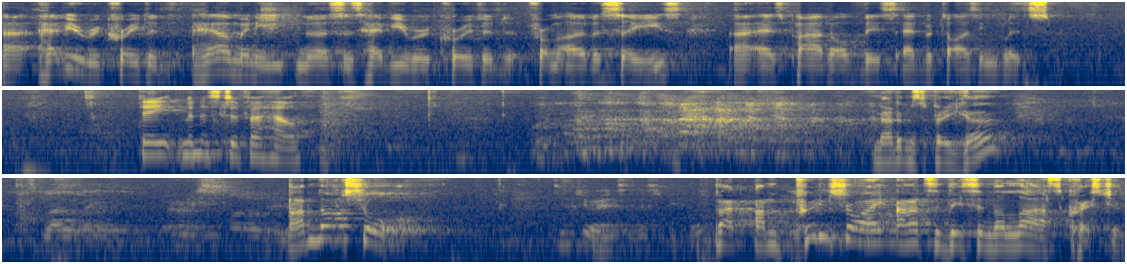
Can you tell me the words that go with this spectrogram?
uh, have you recruited, how many nurses have you recruited from overseas uh, as part of this advertising blitz? The Minister for Health. Madam Speaker, Slowly. Very slowly. I'm not sure, Did you answer this before? but I'm pretty sure I answered this in the last question.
